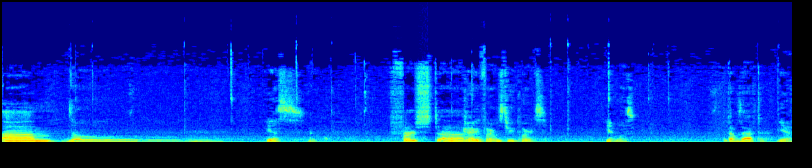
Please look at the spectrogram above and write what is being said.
Um, No. Yes. first, uh, Dragonfire was three parts. Yeah, it was. But that was after. Yeah.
